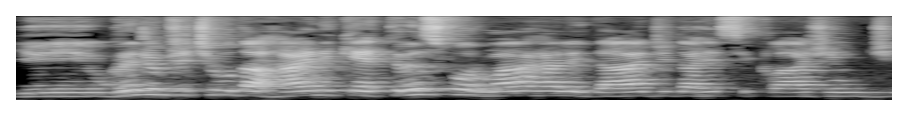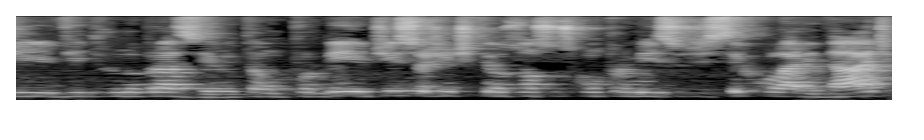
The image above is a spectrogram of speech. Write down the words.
E o grande objetivo da Heineken é transformar a realidade da reciclagem de vidro no Brasil. Então, por meio disso, a gente tem os nossos compromissos de circularidade,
